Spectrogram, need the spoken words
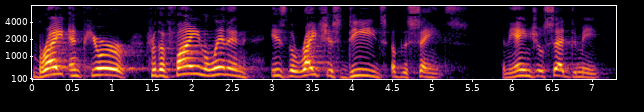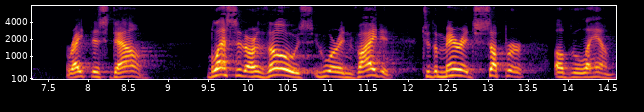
bright and pure, for the fine linen is the righteous deeds of the saints. And the angel said to me, Write this down. Blessed are those who are invited to the marriage supper of the Lamb.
